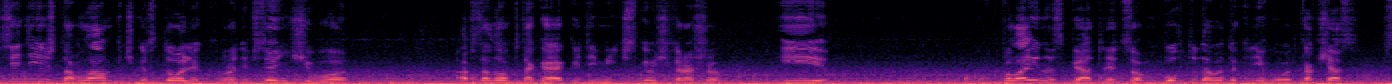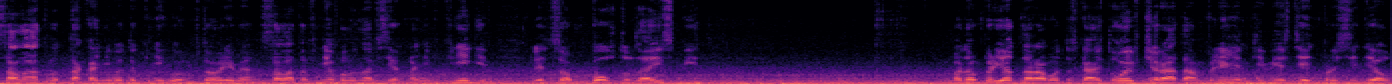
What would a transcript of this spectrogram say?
Сидишь, там лампочка, столик, вроде все ничего. Обстановка такая академическая, очень хорошо. И половина спят лицом, бух туда в эту книгу. Вот как сейчас салат, вот так они в эту книгу. В то время салатов не было на всех. Они в книге лицом, бух туда и спит. Потом придет на работу, скажет, ой, вчера там в Ленинке весь день просидел.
